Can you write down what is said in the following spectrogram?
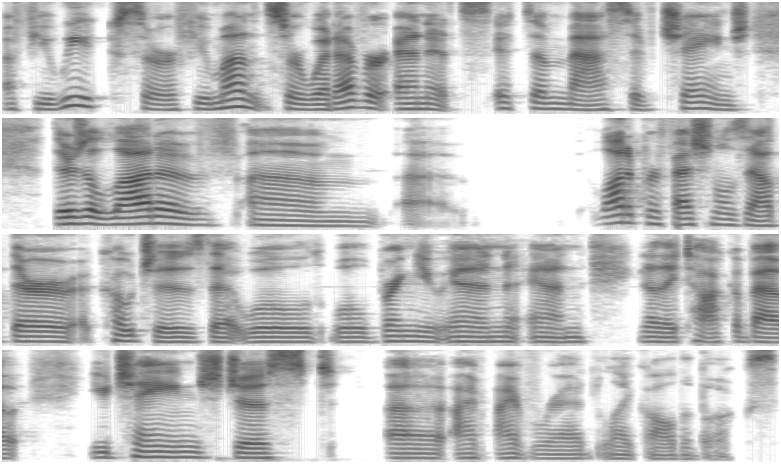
a few weeks or a few months or whatever, and it's it's a massive change. There's a lot of um, uh, a lot of professionals out there, uh, coaches that will will bring you in, and you know they talk about you change just. Uh, I've I've read like all the books,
